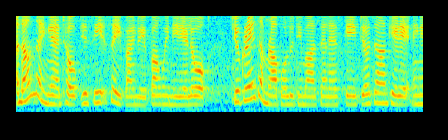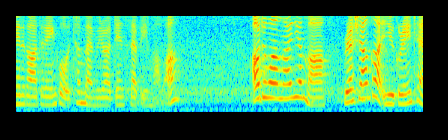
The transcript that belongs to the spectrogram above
အနောက်နိုင်ငံထုတ်ပစ္စည်းအစိတ်ပိုင်းတွေပါဝင်နေတယ်လို့ယူကရိန်းသမ္မတဗိုလိုဒီမာဇယ်လန်စကီပြောကြားခဲ့တဲ့နိုင်ငံတကာသတင်းကိုထပ်မံပြီးတော့တင်ဆက်ပေးမှာပါ။အော်တိုဝါ9ရက်မှာရုရှားကယူကရိန်းထံ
